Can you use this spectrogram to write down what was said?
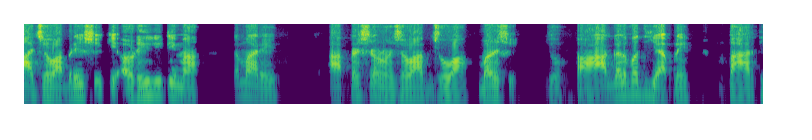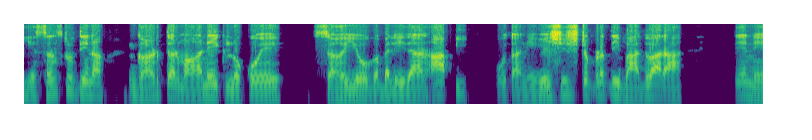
આ જવાબ રહેશે કે અઢી લીટીમાં તમારે આ પ્રશ્નનો જવાબ જોવા મળશે. જો આગળ વધીએ આપણે. ભારતીય સંસ્કૃતિના ઘડતરમાં અનેક લોકોએ સહયોગ, બલિદાન આપી. પોતાની વિશિષ્ટ પ્રતિભા દ્વારા તેને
